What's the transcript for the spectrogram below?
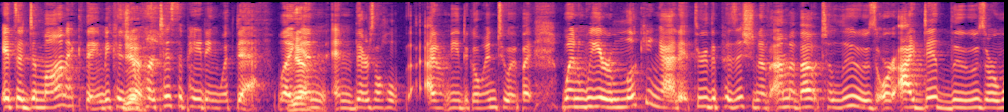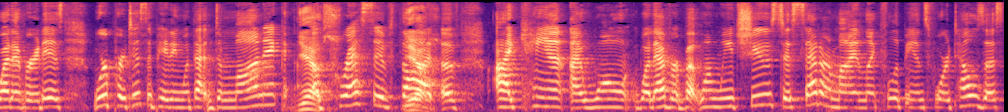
it's a demonic thing because you're participating with death. Like Yeah. and and there's a whole I don't need to go into it, but when we are looking at it through the position of I'm about to lose or I did lose or whatever it is, we're participating with that demonic Yes. oppressive thought Yes. of I can't, I won't, whatever. But when we choose to set our mind like Philippians 4 tells us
